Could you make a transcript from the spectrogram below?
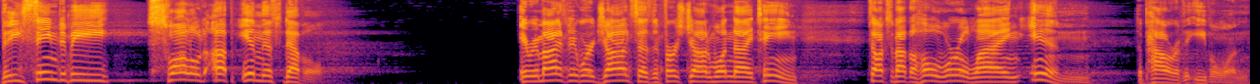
that he seemed to be swallowed up in this devil. It reminds me where John says in 1 John 1:19 talks about the whole world lying in the power of the evil one.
